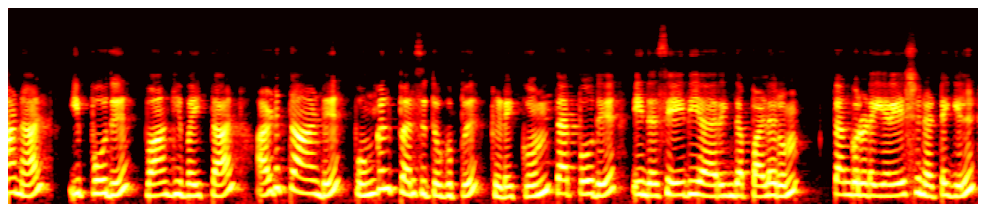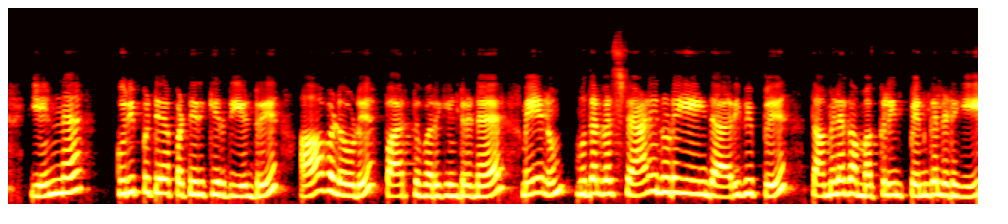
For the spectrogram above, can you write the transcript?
ஆனால் இப்போது வாங்கி வைத்தால் அடுத்த ஆண்டு பொங்கல் பரிசு தொகுப்பு கிடைக்கும். தற்போது இந்த செய்தியை அறிந்த பலரும் தங்களுடைய ரேஷன் அட்டையில் என்ன குறிப்பிடப்பட்டிருக்கிறது என்று ஆவலோடு பார்த்து வருகின்றனர். மேலும் முதல்வர் ஸ்டாலினுடைய இந்த அறிவிப்பு தமிழக மக்களின் பெண்களிடையே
